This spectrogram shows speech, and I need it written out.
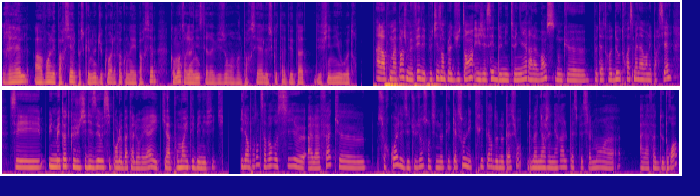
réelles avant les partiels? Parce que nous, du coup, à la fois qu'on a les partiels, comment tu organises tes révisions avant le partiel? Est-ce que tu as des dates définies ou autres alors pour ma part, je me fais des petits emplois du temps et j'essaie de m'y tenir à l'avance, donc euh, peut-être deux ou trois semaines avant les partiels. C'est une méthode que j'utilisais aussi pour le baccalauréat et qui a pour moi été bénéfique. Il est important de savoir aussi euh, à la fac euh, sur quoi les étudiants sont-ils notés, quels sont les critères de notation de manière générale, pas spécialement à la fac de droit?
